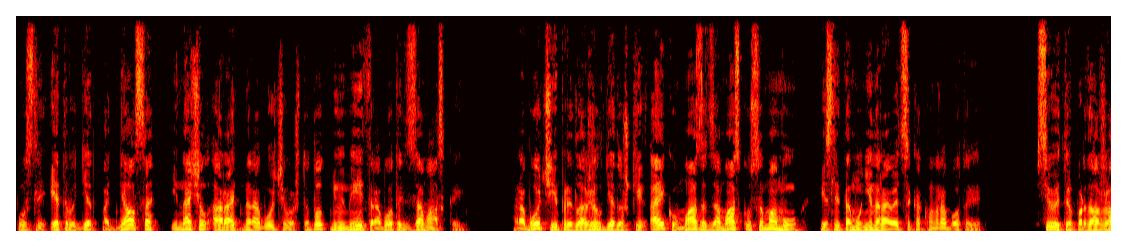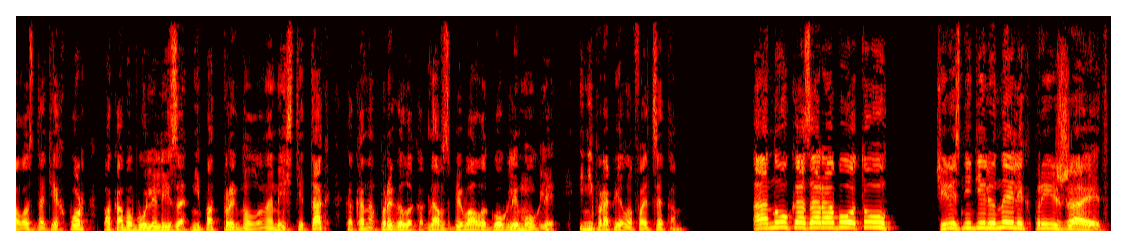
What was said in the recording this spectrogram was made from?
После этого дед поднялся и начал орать на рабочего, что тот не умеет работать с замазкой. Рабочий предложил дедушке Айку мазать замазку самому, если тому не нравится, как он работает. Все это продолжалось до тех пор, пока бабуля Лиза не подпрыгнула на месте так, как она прыгала, когда взбивала Гогли-Могли, и не пропела фальцетом. «А ну-ка за работу! Через неделю Нелик приезжает.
